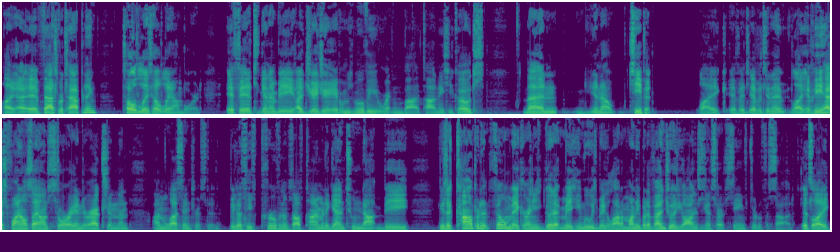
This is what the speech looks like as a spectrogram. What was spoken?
like, if that's what's happening, totally, totally on board. If it's going to be a J.J. Abrams movie written by Ta-Nehisi Coates, then, you know, keep it. Like if it if it's gonna like if he has final say on story and direction, then I'm less interested because he's proven himself time and again to not be. He's a competent filmmaker and he's good at making movies make a lot of money, but eventually the audience is gonna start seeing through the facade. It's like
